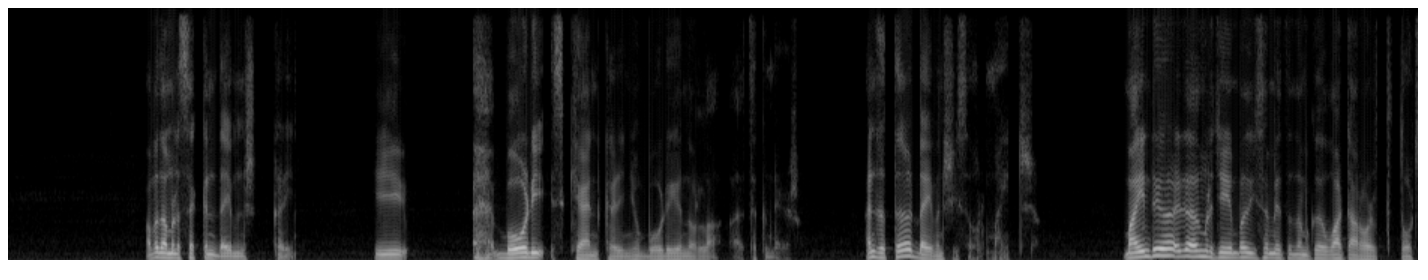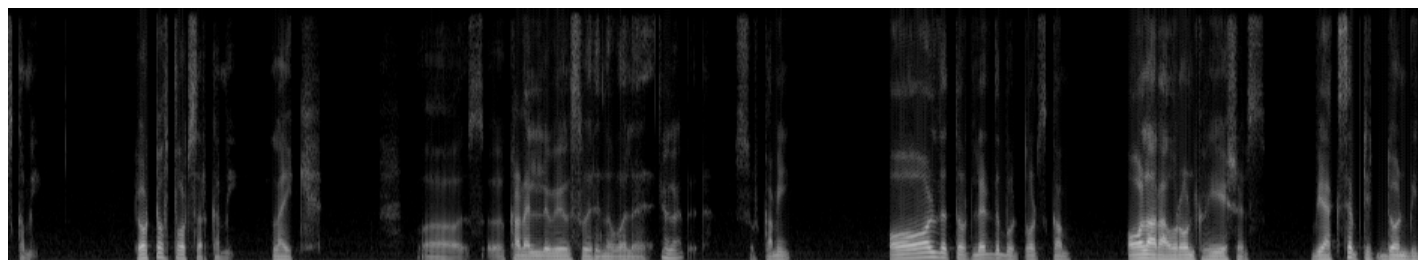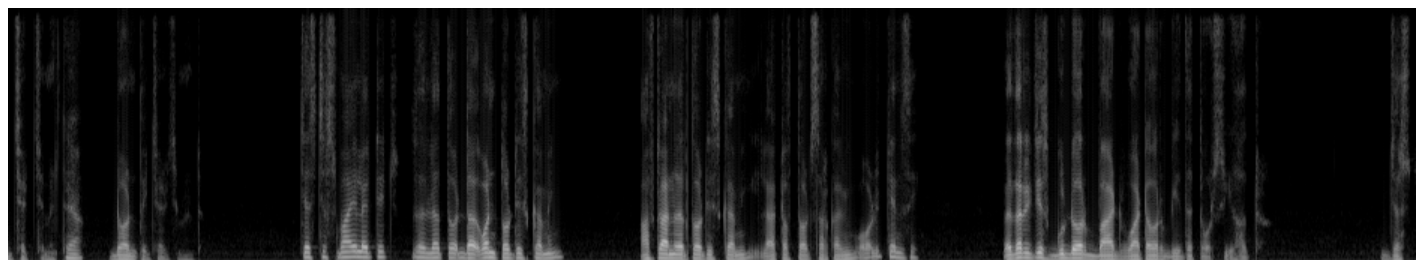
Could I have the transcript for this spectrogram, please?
അപ്പോൾ നമ്മൾ സെക്കൻഡ് ഡയമെൻഷൻ കഴിഞ്ഞു ഈ ബോഡി സ്കാൻ കഴിഞ്ഞു ബോഡി എന്നുള്ള second dimension and the third dimension is our mind mind നമ്മൾ ചെയ്യുമ്പോൾ ഈ സമയത്ത് നമുക്ക് what are all thoughts coming lot of thoughts are coming like കടലിൽ വേവ്സ് വരുന്ന പോലെ. Coming all the thought let the thoughts come all are our own creations we accept it don't be judgement don't be judgement just smile at it one thought is thought- After another thought is coming, lot of thoughts are coming. All you can see. Whether it is good or bad, whatever be the thoughts you have to. Just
